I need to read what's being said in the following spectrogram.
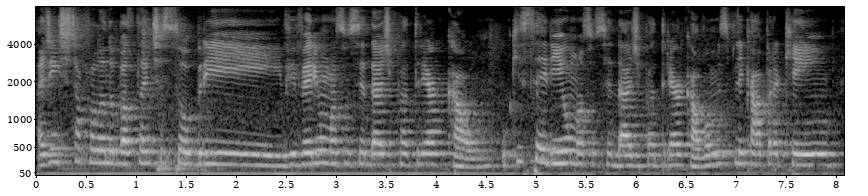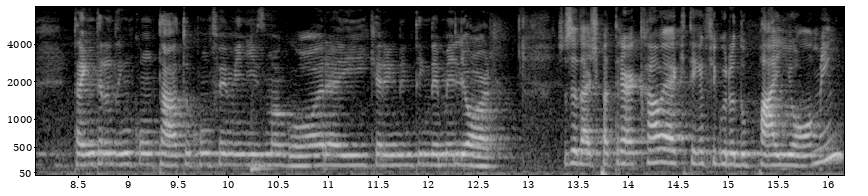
A gente está falando bastante sobre viver em uma sociedade patriarcal. O que seria uma sociedade patriarcal? Vamos explicar para quem está entrando em contato com o feminismo agora e querendo entender melhor. Sociedade patriarcal é a que tem a figura do pai homem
